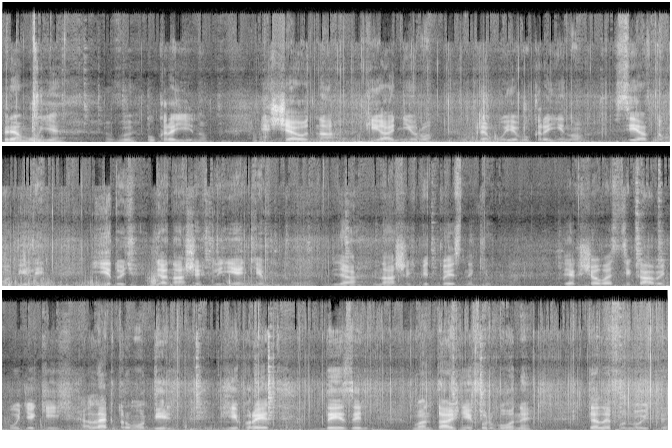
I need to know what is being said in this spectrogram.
прямує в Україну. І ще одна Kia Niro прямує в Україну. Всі автомобілі їдуть для наших клієнтів, для наших підписників. Якщо вас цікавить будь-який електромобіль, гібрид, дизель, вантажні фургони, телефонуйте.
